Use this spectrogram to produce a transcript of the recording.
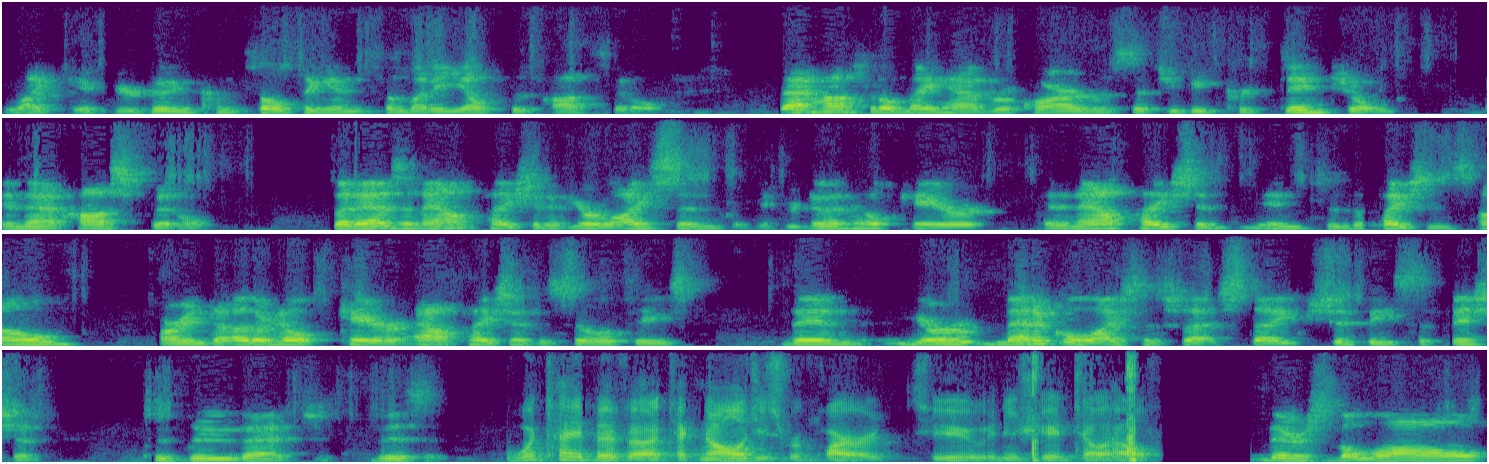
like if you're doing consulting in somebody else's hospital, that hospital may have requirements that you be credentialed in that hospital. But as an outpatient, if you're licensed, if you're doing healthcare in an outpatient into the patient's home or into other healthcare outpatient facilities, then your medical license for that state should be sufficient to do that visit. What type of uh, technology is required to initiate telehealth? There's the law,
